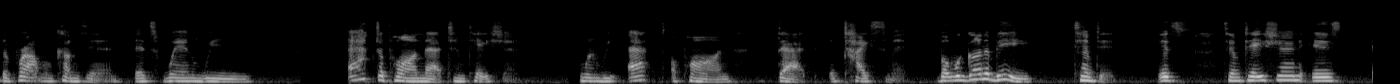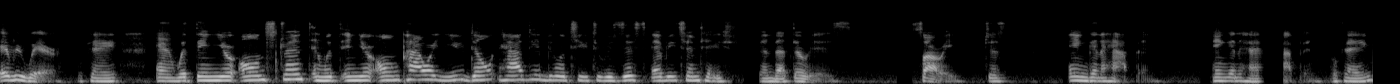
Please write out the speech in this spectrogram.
the problem comes in. It's when we act upon that temptation, when we act upon that enticement. But we're going to be tempted. It's temptation is everywhere. Okay. And within your own strength and within your own power, you don't have the ability to resist every temptation that there is. Sorry, just ain't gonna happen. Ain't gonna ha- happen. Okay.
